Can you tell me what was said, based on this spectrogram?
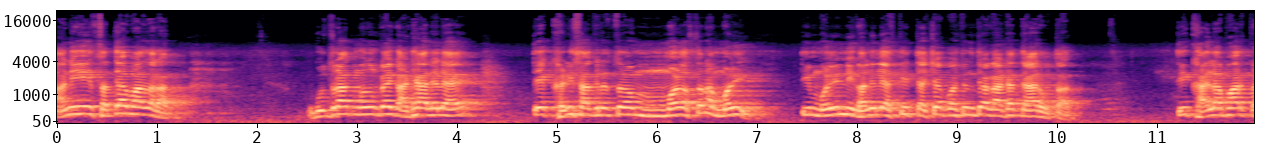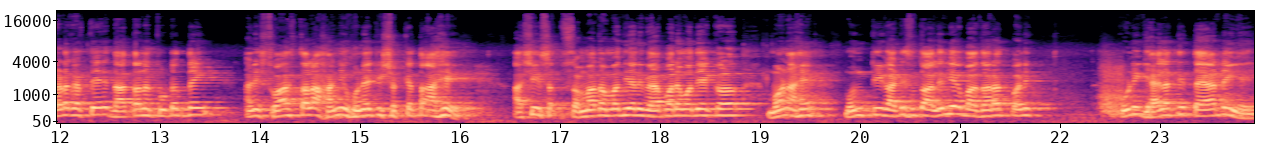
आणि सध्या बाजारात गुजरातमधून काही गाठ्या आलेल्या आहे ते खडीसाखरेचं मळ असतं ना मळी ती मळी निघालेली असती त्याच्यापासून त्या गाठ्या तयार होतात. ती खायला फार कडक असते दातानं तुटत नाही आणि स्वास्थ्याला हानी होण्याची शक्यता आहे. अशी स समाजामध्ये आणि व्यापारामध्ये एक म्हण आहे. म्हणून ती गाठीसुद्धा आलेली आहे बाजारात पण कोणी घ्यायला ती तयार नाही आहे.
